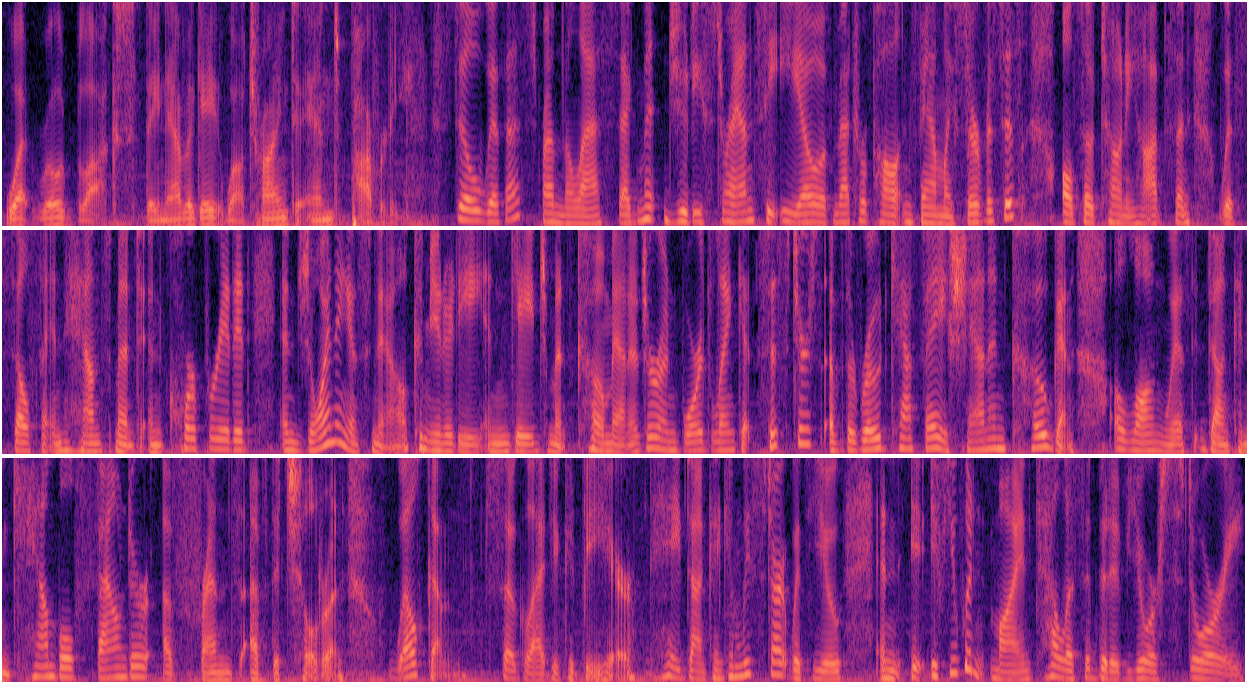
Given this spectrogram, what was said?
what roadblocks they navigate while trying to end poverty. Still with us from the last segment, Judy Strand, CEO of Metropolitan Family Services, also Tony Hopson with Self Enhancement Incorporated, and joining us now, Community Engagement Co manager and board link at Sisters of the Road Cafe, Shannon Cogan, along with Duncan Campbell, founder of Friends of the Children. Welcome. So glad you could be here. Hey, Duncan, can we start with you? And if you wouldn't mind, tell us a bit of your story,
